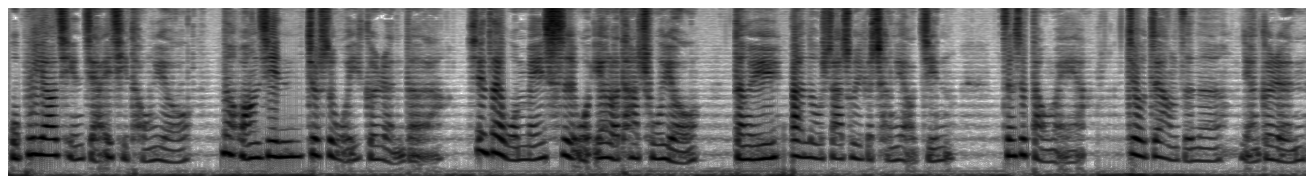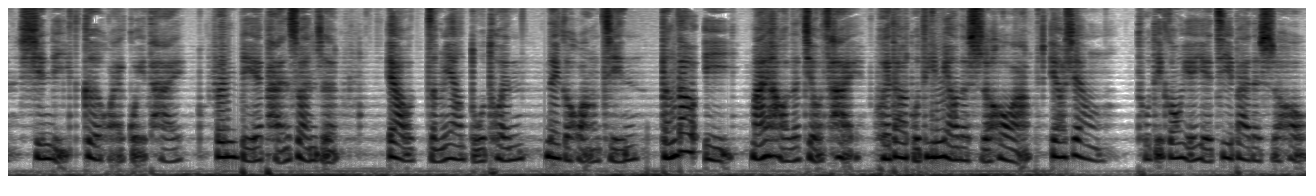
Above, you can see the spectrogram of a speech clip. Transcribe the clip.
我不邀请甲一起同游，那黄金就是我一个人的啊。现在我没事，我邀了他出游，等于半路杀出一个程咬金，真是倒霉啊！就这样子呢，两个人心里各怀鬼胎，分别盘算着要怎么样独吞那个黄金。等到乙买好了酒菜，回到土地庙的时候啊，要向土地公爷爷祭拜的时候，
